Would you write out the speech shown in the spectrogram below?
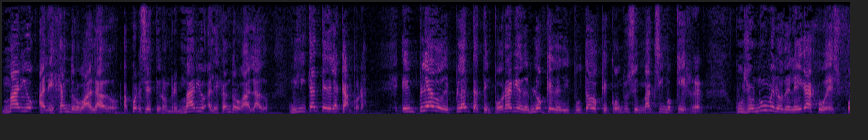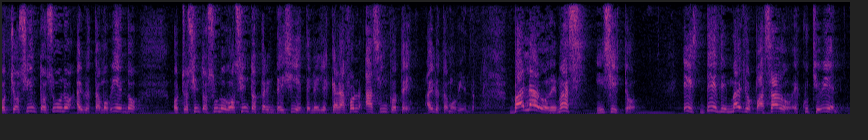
Mario Alejandro Balado, acuérdese de este nombre, Mario Alejandro Balado, militante de la Cámpora, empleado de planta temporaria del bloque de diputados que conduce Máximo Kirchner, cuyo número de legajo es 801, ahí lo estamos viendo, 801-237 en el escalafón A5T, ahí lo estamos viendo. Balado además, insisto, es desde mayo pasado, escuche bien,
